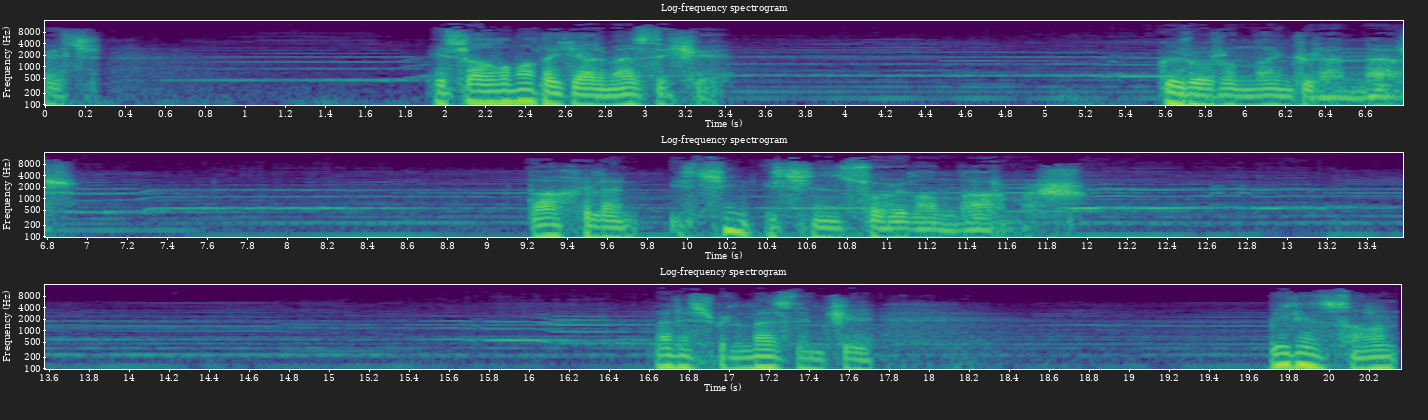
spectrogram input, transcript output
Heç, heç ağlıma da gəlməzdi ki, qürurundan gülənlər, daxilən için-için soyulanlarmış. Mən heç bilməzdim ki, bir insanın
